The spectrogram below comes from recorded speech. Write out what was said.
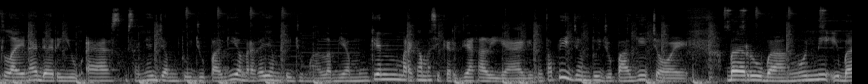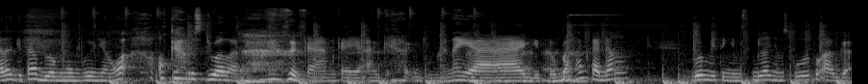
kliennya dari US misalnya jam 7 pagi ya mereka jam 7 malam. Ya mungkin mereka masih kerja kali ya gitu. Tapi jam 7 pagi coy baru bangun nih ibarat kita belum ngumpulin nyawa oke harus jualan. Gitu kan kayak agak gimana ya gitu. Bahkan kadang gue meeting jam 9 jam 10 tuh agak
